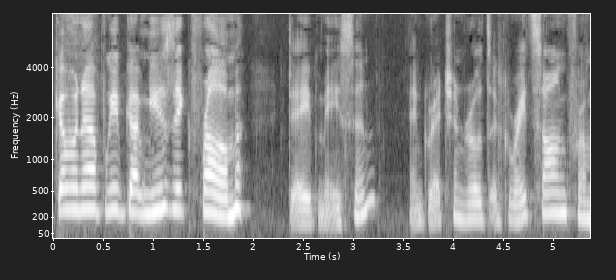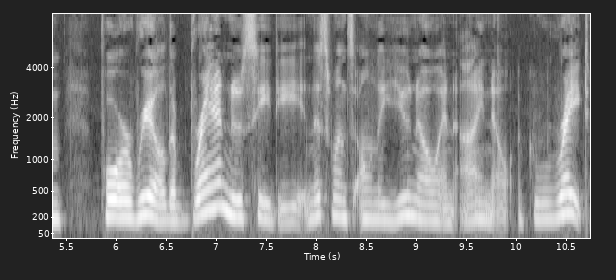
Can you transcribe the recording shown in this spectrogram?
Coming up, we've got music from Dave Mason and Gretchen Rhodes, a great song from 4Real, the brand new CD, and this one's Only You Know and I Know. A great,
